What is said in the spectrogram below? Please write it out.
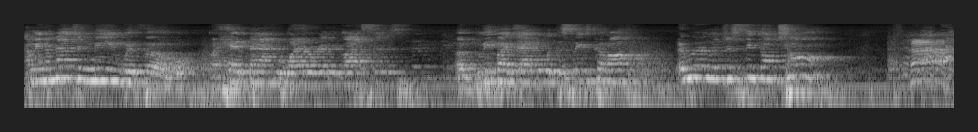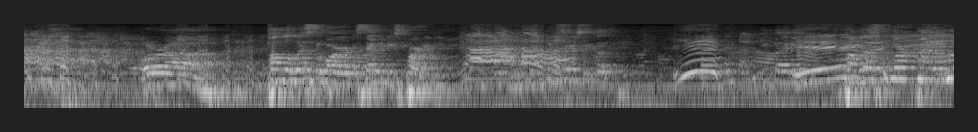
I mean, imagine me with a, a headband, wire rim glasses, a Levi jacket with the sleeves cut off. Everyone would just think I'm Chong. or uh, Pablo Escobar at a 70s party. no, seriously, look. Hey, buddy. Pablo Escobar kind of?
